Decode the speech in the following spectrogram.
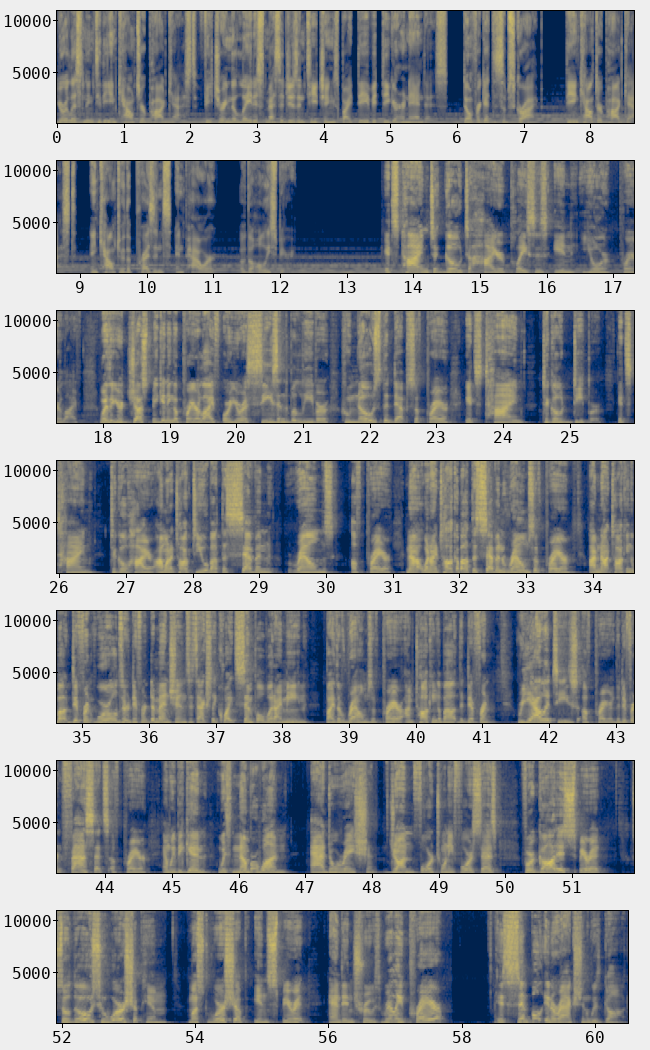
You're listening to the Encounter podcast, featuring the latest messages and teachings by David Diga Hernandez. Don't forget to subscribe. The Encounter podcast. Encounter the presence and power of the Holy Spirit. It's time to go to higher places in your prayer life. Whether you're just beginning a prayer life or you're a seasoned believer who knows the depths of prayer, it's time to go deeper. It's time to go higher. I want to talk to you about the seven realms of prayer. Now, when I talk about the seven realms of prayer, I'm not talking about different worlds or different dimensions. It's actually quite simple what I mean by the realms of prayer. I'm talking about the different realities of prayer, the different facets of prayer. And we begin with number one, adoration. John 4 24 says, For God is spirit, so those who worship him must worship in spirit and in truth. Really, prayer is simple interaction with God.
